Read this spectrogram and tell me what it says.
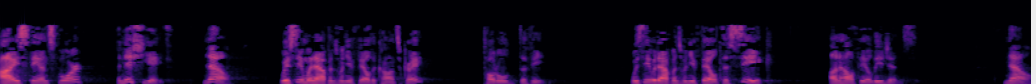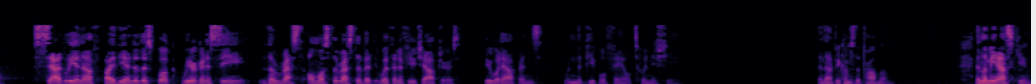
I stands for initiate. Now, we've seen what happens when you fail to consecrate. Total defeat. We see what happens when you fail to seek unhealthy allegiance. Now, sadly enough, by the end of this book, we are going to see the rest, almost the rest of it within a few chapters, be what happens when the people fail to initiate. And that becomes the problem. And let me ask you,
